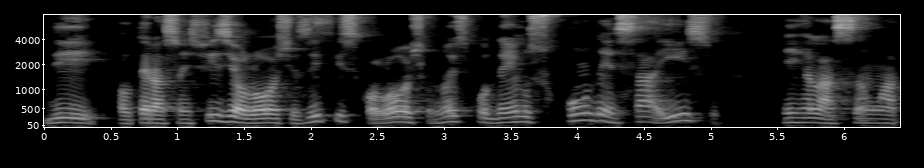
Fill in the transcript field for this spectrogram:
de alterações fisiológicas e psicológicas, nós podemos condensar isso em relação a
